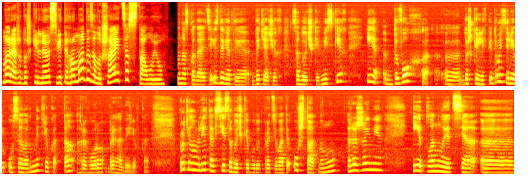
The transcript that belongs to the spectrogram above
мережа дошкільної освіти громади залишається сталою. Вона складається із дев'яти дитячих садочків міських і двох е, дошкільних підрозділів у селах Дмитрівка та Григоро-Бригадирівка. Протягом літа всі садочки будуть працювати у штатному режимі. І планується, е,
